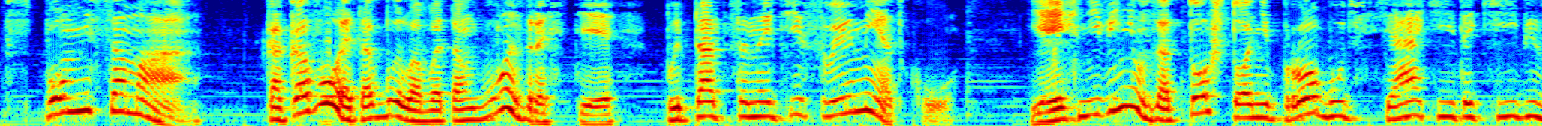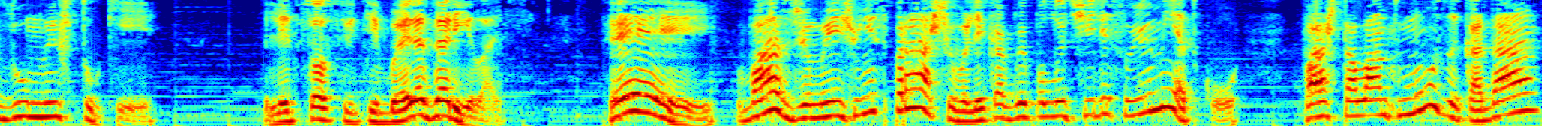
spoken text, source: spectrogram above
Вспомни сама, каково это было в этом возрасте пытаться найти свою метку. Я их не виню за то, что они пробуют всякие такие безумные штуки. Лицо Светибель озарилось. «Эй, вас же мы еще не спрашивали, как вы получили свою метку. Ваш талант музыка, да?»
